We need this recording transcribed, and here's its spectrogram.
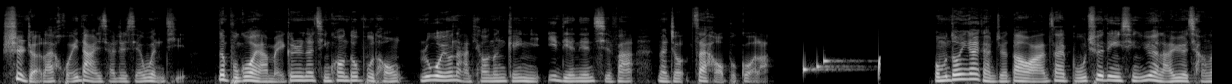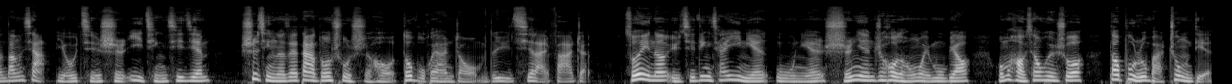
试着来回答一下这些问题。那不过呀，每个人的情况都不同，如果有哪条能给你一点点启发，那就再好不过了。我们都应该感觉到啊，在不确定性越来越强的当下，尤其是疫情期间，事情呢在大多数时候都不会按照我们的预期来发展。所以呢，与其定下一年、五年、十年之后的宏伟目标，我们好像会说，倒不如把重点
